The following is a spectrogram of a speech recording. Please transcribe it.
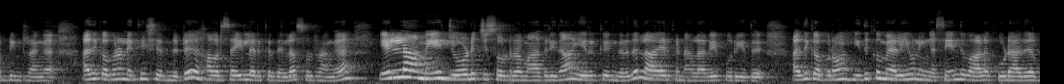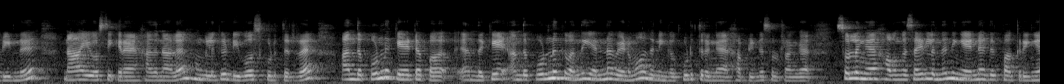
அப்படின்றாங்க. அதுக்கப்புறம் நிதிஷ் இருந்துட்டு அவர் சைடில் இருக்கிறதெல்லாம் சொல்கிறாங்க எல்லாமே ஜோடிச்சு சொல்கிற மாதிரி தான் இருக்குங்கிறது லாயருக்கு நல்லாவே புரியுது. அதுக்கப்புறம் இதுக்கு மேலேயும் நீங்கள் சேர்ந்து வாழக்கூடாது அப்படின்னு நான் யோசிக்கிறேன். அதனால் உங்களுக்கு டிவோர்ஸ் கொடுத்துட்றேன். அந்த பொண்ணு கேட்ட ப அந்த கே அந்த பொண்ணுக்கு வந்து என்ன வேணுமோ அதை நீங்கள் கொடுத்துருங்க அப்படின்னு சொல்கிறாங்க சொல்லுங்கள் அவங்க சைட்லேருந்து நீங்கள் என்ன எதிர்பார்க்குறீங்க?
